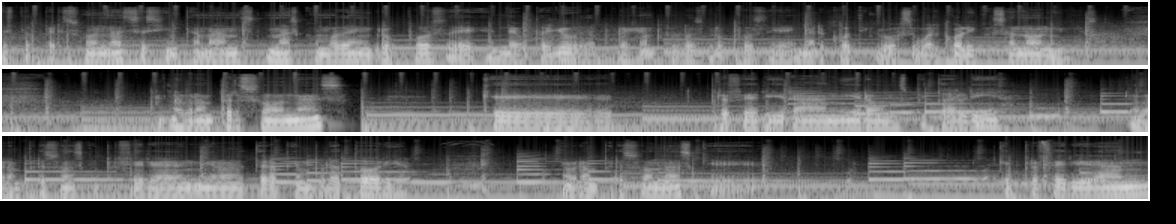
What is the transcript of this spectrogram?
esta persona se sienta más, más cómoda en grupos de, autoayuda, por ejemplo, los grupos de narcóticos o alcohólicos anónimos. Habrán personas que preferirán ir a un hospital día. Habrán personas que preferirán ir a una terapia ambulatoria. Habrán personas que que preferirán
